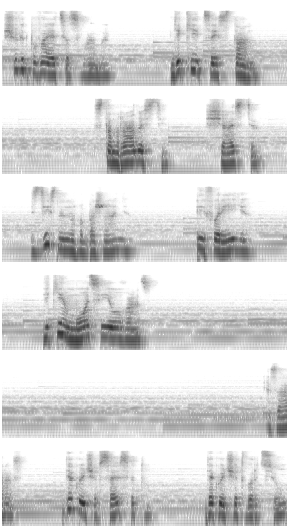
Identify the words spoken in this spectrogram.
що відбувається з вами, який цей стан, стан радості, щастя, здійсненого бажання, ейфорії, які емоції у вас. І зараз, дякуючи Всесвіту, дякуючи Творцю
